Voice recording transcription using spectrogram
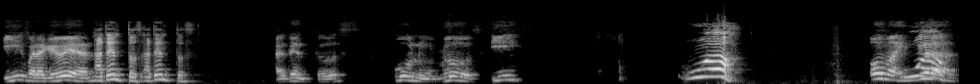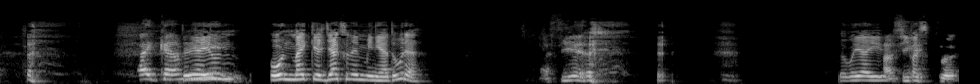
Y para que vean, Atentos, atentos. atentos, uno, dos y... ¡Wow! ¡Oh my Wow. God! Tenía ahí un, un Michael Jackson en miniatura. Así es. Lo voy a ir. Así pas- pues,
